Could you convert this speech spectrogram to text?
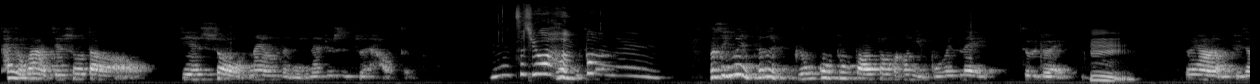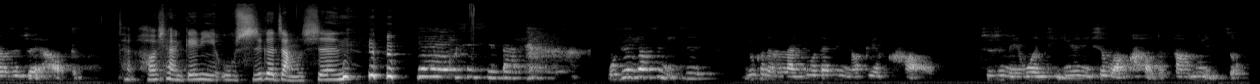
他有办法接受到接受那样的你，那就是最好的。嗯，这句话很棒哎。不是因为你真的不用过度包装，然后你也不会累，对不对？嗯，对啊，我觉得这样是最好的。好想给你五十个掌声！耶，谢谢大家。我觉得要是你是有可能很懒惰，但是你要变好，就是没问题，因为你是往好的方面走。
